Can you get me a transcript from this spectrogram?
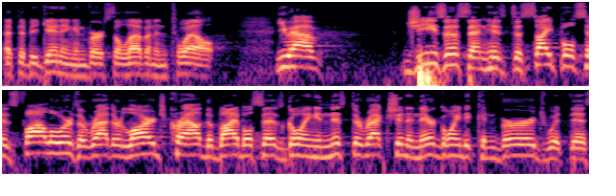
at the beginning in verse 11 and 12. You have Jesus and his disciples, his followers, a rather large crowd, the Bible says, going in this direction, and they're going to converge with this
